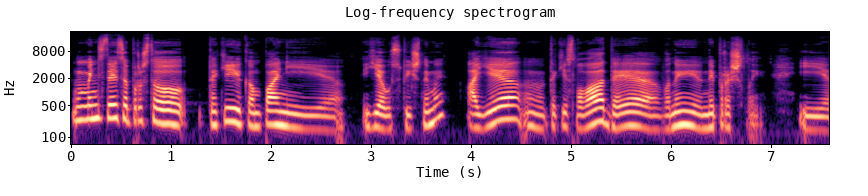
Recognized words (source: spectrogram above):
Мені здається, просто такі кампанії є успішними, а є е, такі слова, де вони не пройшли. І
